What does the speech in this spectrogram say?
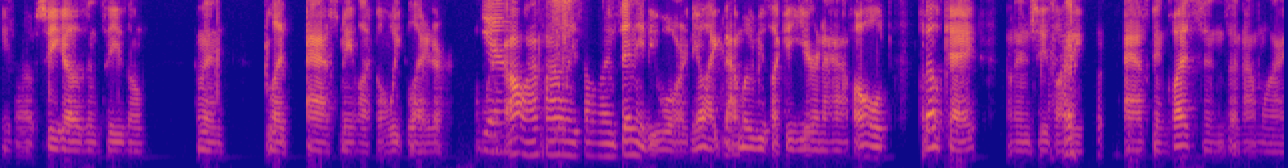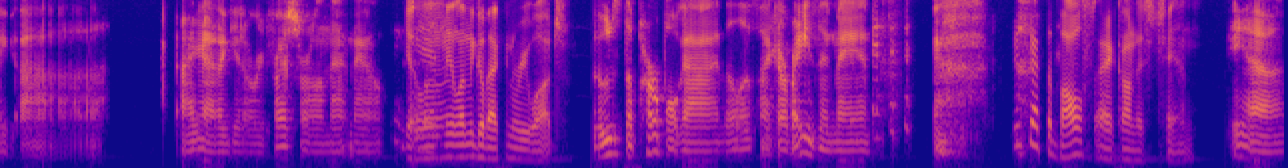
You know, if she goes and sees them, and then like ask me like a week later. I'm like, Yeah. oh, I finally saw Infinity War, and you're like, that movie's like a year and a half old, but okay. And then she's like asking questions, and I'm like, uh, I gotta get a refresher on that now. Yeah, let me let me go back and rewatch. Who's the purple guy that looks like a raisin man? Who's got the ball sack on his chin? yeah.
